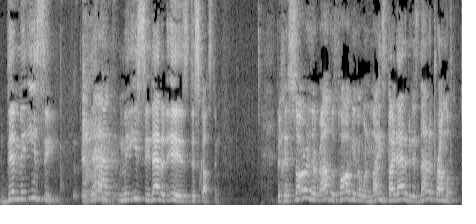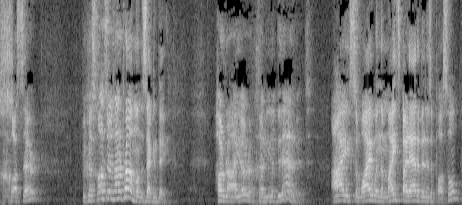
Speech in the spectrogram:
The meisi, that meisi, that it is disgusting. The chesaron that Rav was talking about when mice bite out of it is not a problem of chaser, because chaser is not a problem on the second day. Haraya, Rav Chanina bit out of it. I, so why when the mice bite out of it is a puzzle?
